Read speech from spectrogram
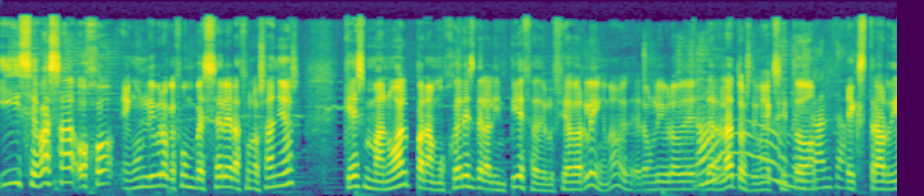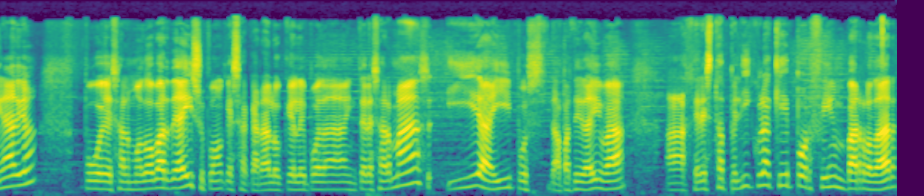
y se basa, ojo, en un libro que fue un bestseller hace unos años, que es Manual para Mujeres de la Limpieza, de Lucía Berlín, ¿no? Era un libro de, de relatos de un Ah, éxito extraordinario. Pues Almodóvar de ahí supongo que sacará lo que le pueda interesar más y ahí pues a partir de ahí va a hacer esta película que por fin va a rodar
